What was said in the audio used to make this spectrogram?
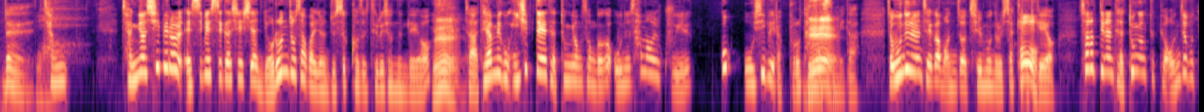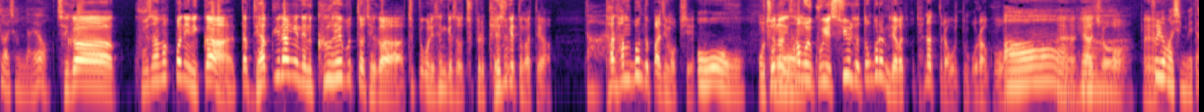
네. 와. 작, 작년 11월 SBS가 실시한 여론조사 관련 뉴스 컷을 들으셨는데요. 네. 자, 대한민국 20대 대통령 선거가 오늘 3월 9일 꼭 50일 앞으로 네. 다가왔습니다. 자, 오늘은 제가 먼저 질문으로 시작해 볼게요. 철업디는 대통령 투표 언제부터 하셨나요? 제가 93학번이니까 딱 대학교 1학년 되는 그 해부터 제가 투표권이 생겨서 투표를 계속했던 것 같아요. 아, 단한 번도 빠짐없이. 오. 어, 저는 어. 3월 9일 수요일도 동그라미 내가 해놨더라고 좀 오라고. 아, 네, 해야죠. 야, 네. 훌륭하십니다.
